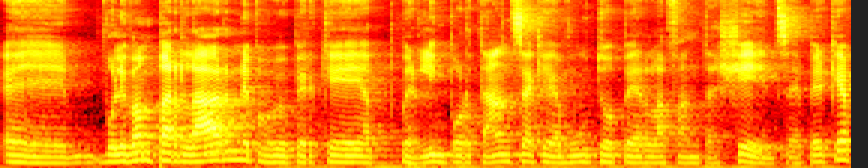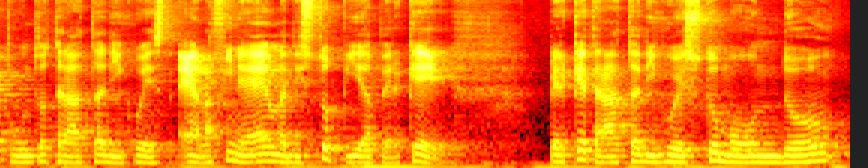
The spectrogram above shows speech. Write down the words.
eh, volevamo parlarne proprio perché per l'importanza che ha avuto per la fantascienza e perché appunto tratta di questo e alla fine è una distopia perché? Perché tratta di questo mondo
